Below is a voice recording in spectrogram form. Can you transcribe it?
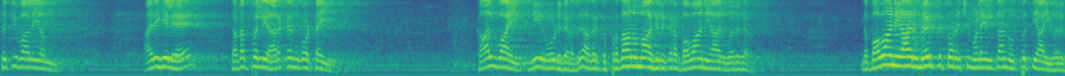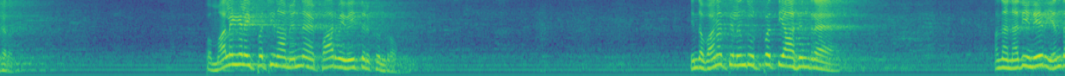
செட்டிபாளையம் அருகிலே தடப்பள்ளி அரக்கன்கோட்டை கால்வாய் நீர் ஓடுகிறது. அதற்கு பிரதானமாக இருக்கிற பவானி ஆறு வருகிறது. இந்த பவானி ஆறு மேற்கு தொடர்ச்சி மலையில் தான் உற்பத்தி ஆகி வருகிறது. இப்போ மலைகளை பற்றி நாம் என்ன பார்வை வைத்திருக்கின்றோம்? இந்த வனத்திலிருந்து உற்பத்தி ஆகின்ற அந்த நதி நீர் எந்த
